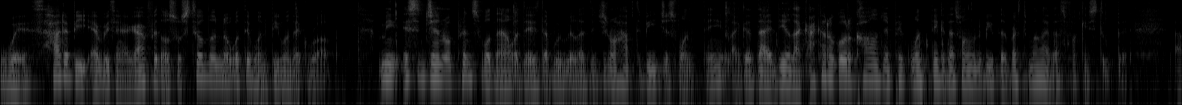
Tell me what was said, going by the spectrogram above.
with how to be everything I got for those who still don't know what they want to be when they grow up. I mean, it's a general principle nowadays that we realize that you don't have to be just one thing. Like the idea, like I gotta go to college and pick one thing, and that's what I'm gonna be for the rest of my life. That's fucking stupid. Uh,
